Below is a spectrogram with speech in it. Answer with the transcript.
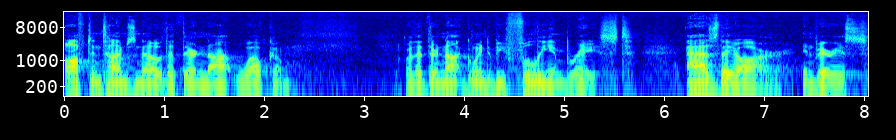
oftentimes know that they're not welcome or that they're not going to be fully embraced as they are in various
